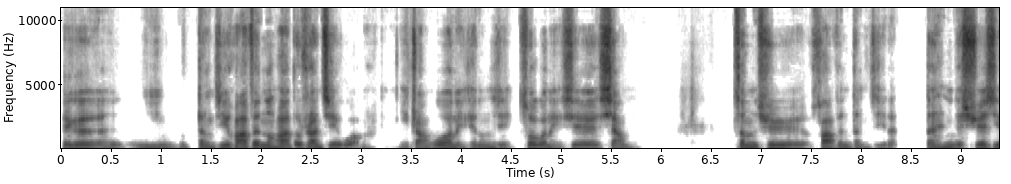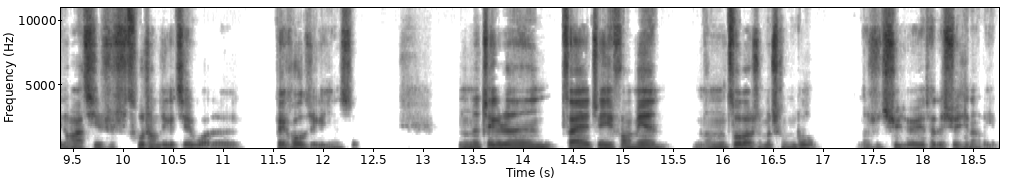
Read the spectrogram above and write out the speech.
这个你等级划分的话，都是按结果嘛，你掌握哪些东西，做过哪些项目。这么去划分等级的，但是你的学习的话，其实是促成这个结果的背后的这个因素。那么这个人在这一方面能做到什么程度，那是取决于他的学习能力。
